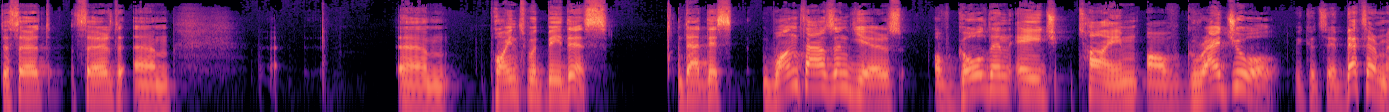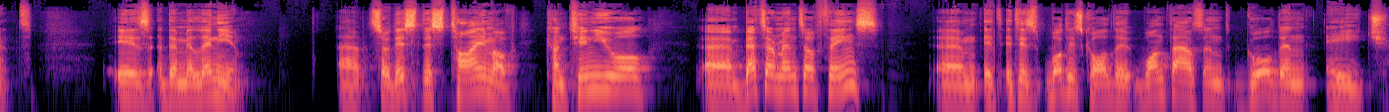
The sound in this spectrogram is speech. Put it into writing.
The third, third um, um point would be this that this 1,000 years of golden age time of gradual, we could say, betterment is the millennium. Uh, so, this, this time of continual uh, betterment of things, um, it, it is what is called the 1000 golden age,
